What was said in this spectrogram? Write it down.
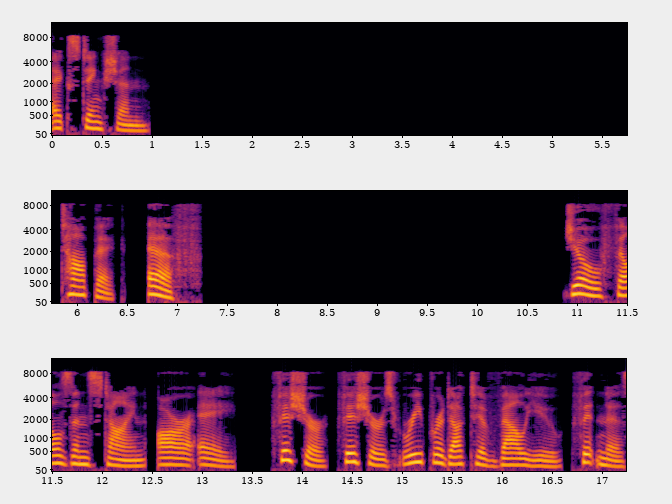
extinction. Topic F Joe Felsenstein, R.A. Fisher, Fisher's reproductive value, fitness,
